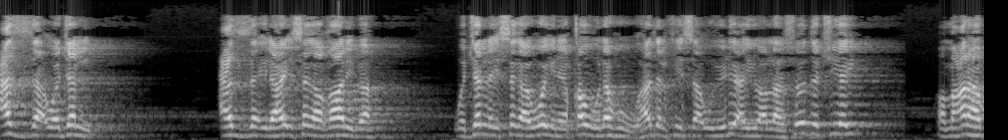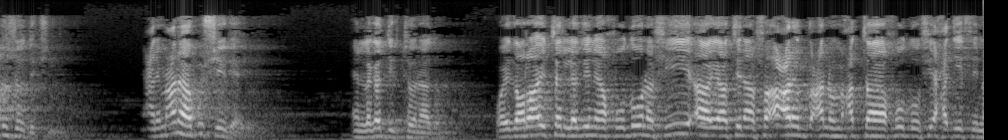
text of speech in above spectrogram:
Caza wajal caza ilaahay isagaa haaliba wajalla isagaa weyne qowlahu hadalkiisa uu yidhi ayuu allah soo dejiyey. Oo macnaha ku soo dejiyey. Yacani macnaha ku sheegay in laga digtoonaado. Waidaa ra'ayta aladiina yakhuuduuna fii aayaatina faacrid canhum xataa yakhuduu fii xadiisin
